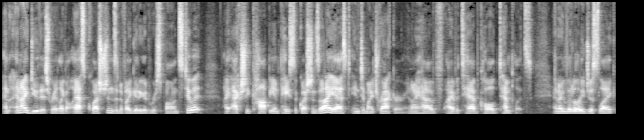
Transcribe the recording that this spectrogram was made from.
and, and I do this, right? Like I'll ask questions and if I get a good response to it, I actually copy and paste the questions that I asked into my tracker. And I have I have a tab called templates. And I literally just like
